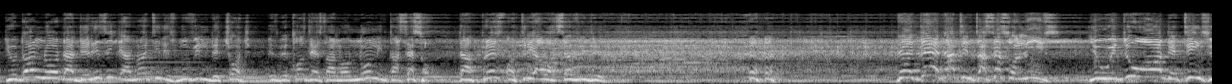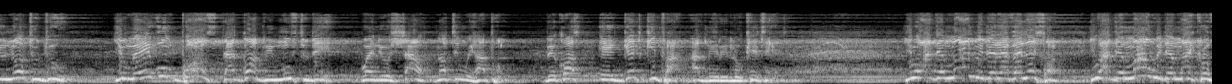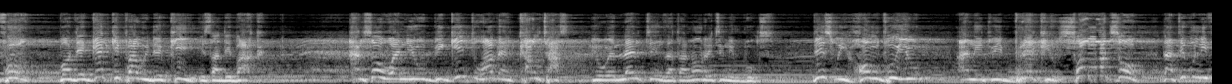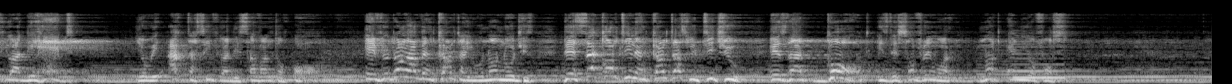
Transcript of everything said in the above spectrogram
You don't know that the reason the anointing is moving in the church is because there's an unknown intercessor that prays for three hours every day. the day that intercessor leaves, you will do all the things you know to do. You may even boast that God will move today. When you shout, nothing will happen because a gatekeeper has been relocated. You are the man with the revelation. You are the man with the microphone, but the gatekeeper with the key is at the back. And so when you begin to have encounters, you will learn things that are not written in books. This will humble you and it will break you so much so that even if you are the head, you will act as if you are the servant of all. If you don't have encounter, you will not know this. The second thing encounters will teach you is that God is the sovereign one, not any of us.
